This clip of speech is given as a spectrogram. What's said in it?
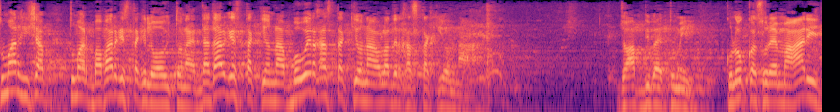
তোমার হিসাব, তোমার বাবার কাছ থেকে লওয়া হইতো না, দাদার কাছ কিও না, বউয়ের কাছ কিও না, ওলাদের কাছ কিও না। জবাব দিবাই তুমি কুলক সুরে মাহারিজ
